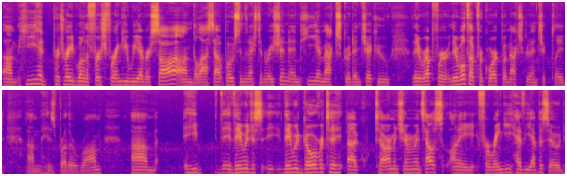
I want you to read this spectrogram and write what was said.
Um, he had portrayed one of the first Ferengi we ever saw on the Last Outpost in the Next Generation, and he and Max Grodenchik, who they were up for, they were both up for Quark, but Max Grodenchik played um, his brother Rom. Um, he they, they would just they would go over to uh, to Armin Shimmerman's house on a Ferengi heavy episode,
